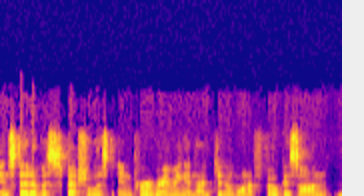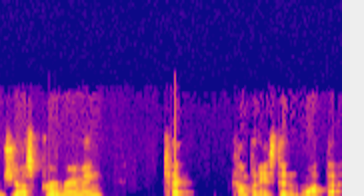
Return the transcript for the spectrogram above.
instead of a specialist in programming and I didn't want to focus on just programming tech companies didn't want that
